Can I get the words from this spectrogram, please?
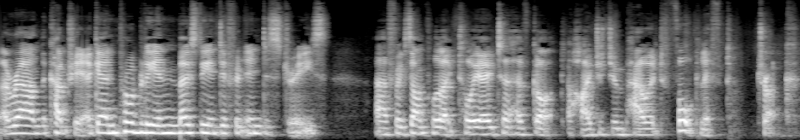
around the country, again, probably in mostly in different industries, uh, for example, like Toyota have got a hydrogen powered forklift truck.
